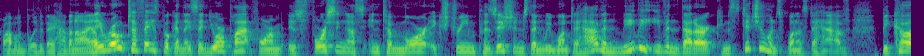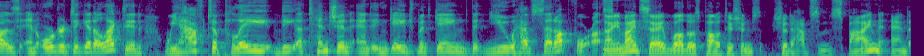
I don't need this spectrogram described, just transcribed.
probably do they have an aisle? They wrote to Facebook and they said, Your platform is forcing us into more extreme positions than we want to have, and maybe even that our constituents want us to have, because in order to get elected, we have to play the attention and engagement game that you have set up for us. Now, you might say, well, those politicians should have some spine and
